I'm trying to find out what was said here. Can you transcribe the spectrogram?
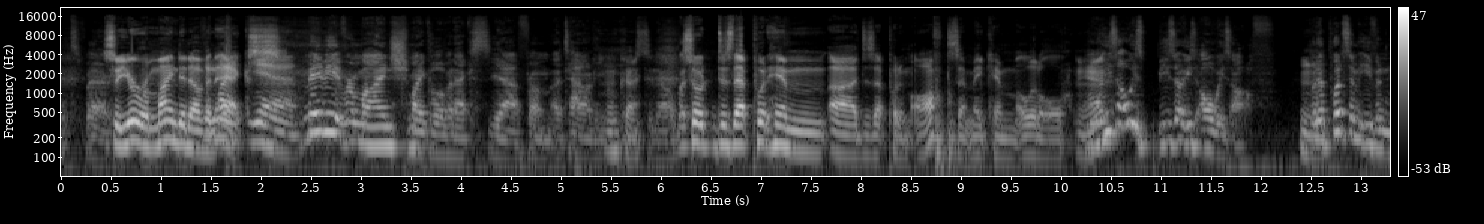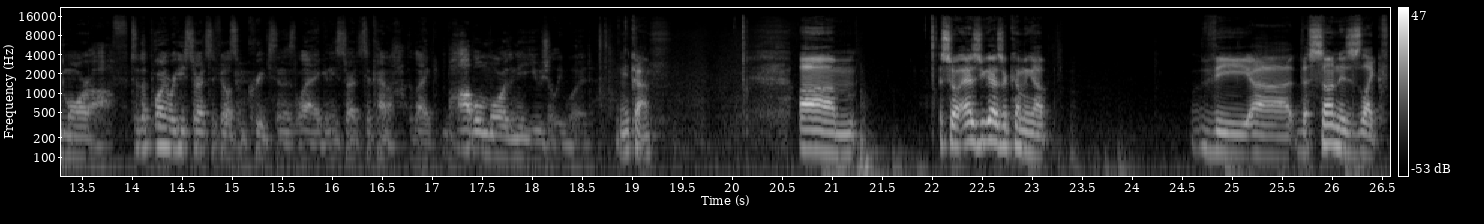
That's fair. So you're reminded of an Might- ex. Yeah. Maybe it reminds Schmeichel of an ex, yeah, from a town he Okay. used to know. But So does that put him? Uh, does that put him off? Does that make him a little? eh? well, he's always he's, he's always off. Hmm. But it puts him even more off to the point where he starts to feel some creaks in his leg and he starts to kind of like hobble more than he usually would. Okay. Um, so as you guys are coming up, the uh, the sun is like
